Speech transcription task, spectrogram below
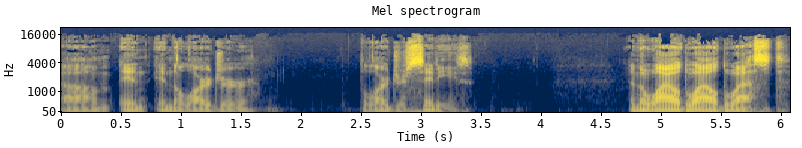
um, in in the larger the larger cities, and the wild wild west.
